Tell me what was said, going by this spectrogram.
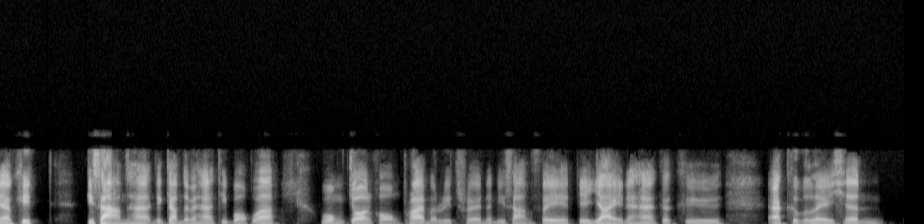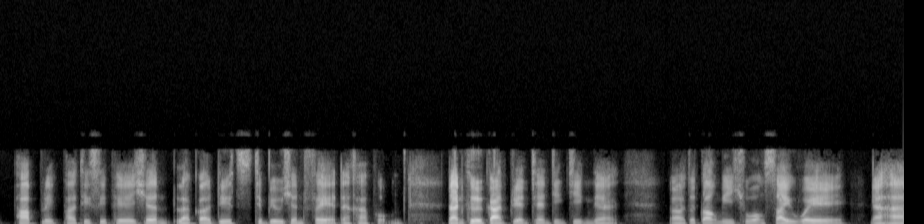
แนวคิดที่ 3 นะฮะ ยังจำได้ไหมฮะ ที่บอกว่าวงจรของ primary trend มี 3 เฟสใหญ่ ๆ นะฮะ ก็คือ accumulation Public Participation แล้วก็ Distribution Phase นะครับผม นั่นคือการเปลี่ยนเทรนด์จริง ๆ เนี่ยจะต้องมีช่วง sideway นะฮะ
